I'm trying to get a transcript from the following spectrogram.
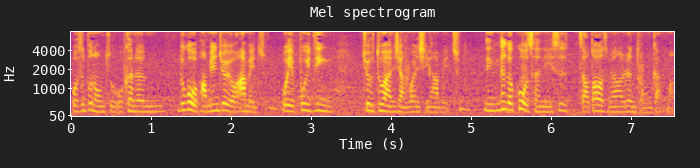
我是布农族，我可能如果我旁边就有阿美族，我也不一定就突然想关心阿美族。你那个过程，你是找到了什么样的认同感吗？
